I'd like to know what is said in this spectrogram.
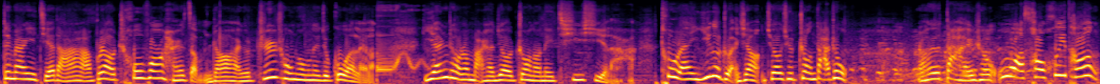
对面一捷达啊，不知道抽风还是怎么着啊，就直冲冲的就过来了，眼瞅着马上就要撞到那七系了哈，突然一个转向就要去撞大众，然后又大喊一声：“我操，辉腾！”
